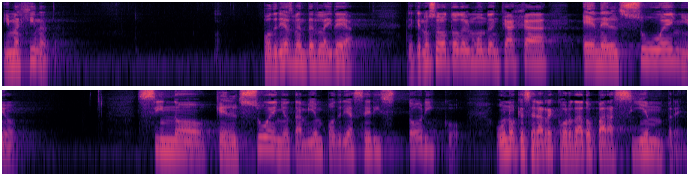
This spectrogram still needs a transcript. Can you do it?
Imagínate. Podrías vender la idea de que no solo todo el mundo encaja en el sueño, sino que el sueño también podría ser histórico, uno que será recordado para siempre.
